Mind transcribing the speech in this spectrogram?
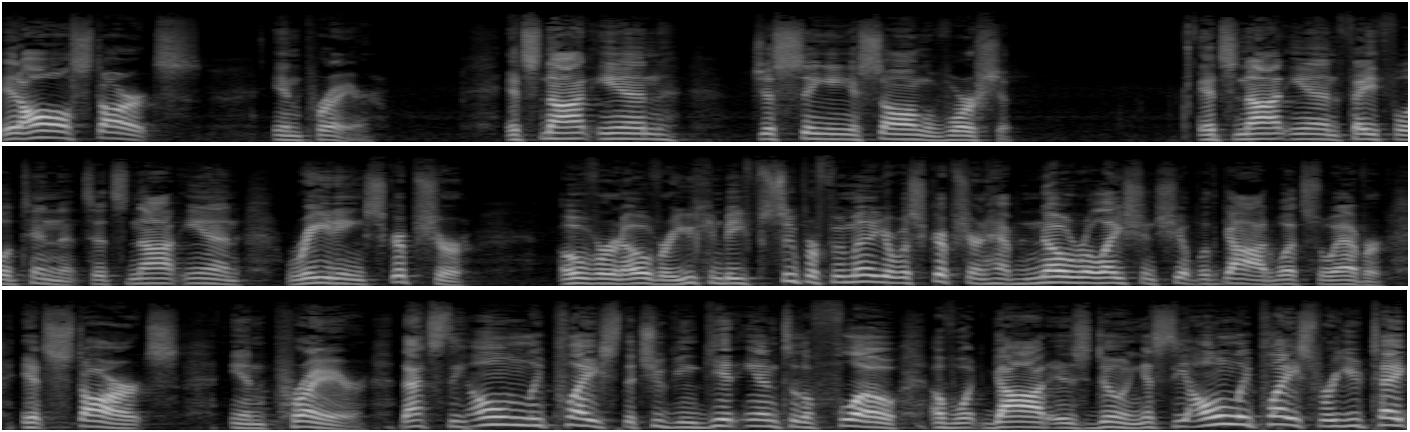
It all starts in prayer. It's not in just singing a song of worship. It's not in faithful attendance. It's not in reading scripture over and over. You can be super familiar with scripture and have no relationship with God whatsoever. It starts in prayer. That's the only place that you can get into the flow of what God is doing. It's the only place where you take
